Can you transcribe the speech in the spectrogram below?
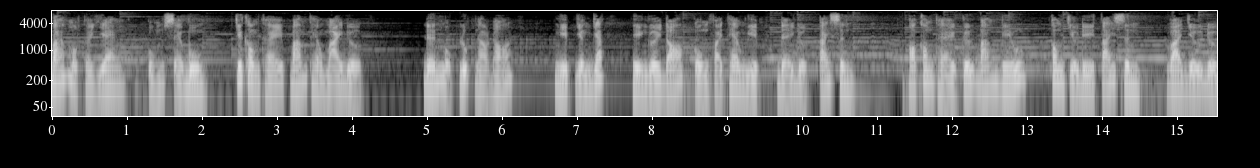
bám một thời gian cũng sẽ buông, chứ không thể bám theo mãi được. Đến một lúc nào đó, nghiệp dẫn dắt thì người đó cũng phải theo nghiệp để được tái sinh. Họ không thể cứ bám víu, không chịu đi tái sinh và giữ được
